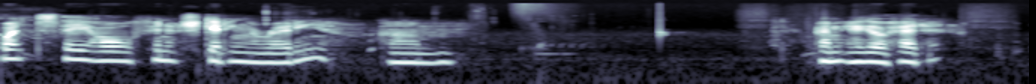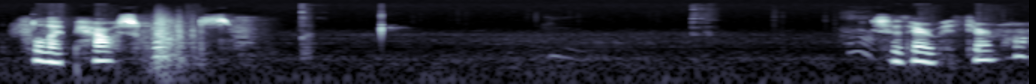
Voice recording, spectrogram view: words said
Once they all finish getting ready, um, I'm gonna go ahead and flip households. So they're with their mom.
